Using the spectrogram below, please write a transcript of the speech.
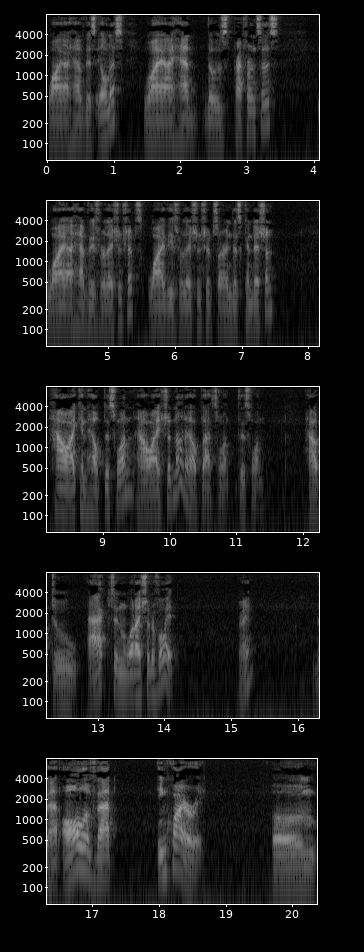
why I have this illness, why I had those preferences, why I have these relationships, why these relationships are in this condition, how I can help this one, how I should not help that one, this one, how to act and what I should avoid. Right? That all of that inquiry um,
